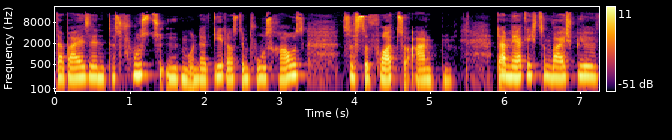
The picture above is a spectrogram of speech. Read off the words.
dabei sind, das Fuß zu üben und er geht aus dem Fuß raus, ist es sofort zu ahnden. Da merke ich zum Beispiel,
